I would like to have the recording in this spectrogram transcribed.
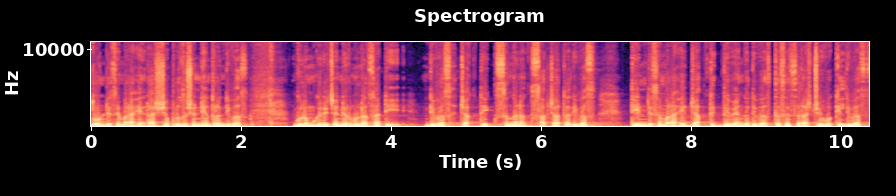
दोन डिसेंबर आहे राष्ट्रीय प्रदूषण नियंत्रण दिवस. गुलामगिरीच्या निर्मूलनासाठी दिवस जागतिक संगणक साक्षरता दिवस. तीन डिसेंबर आहे जागतिक दिव्यांग दिवस तसेच राष्ट्रीय वकील दिवस.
